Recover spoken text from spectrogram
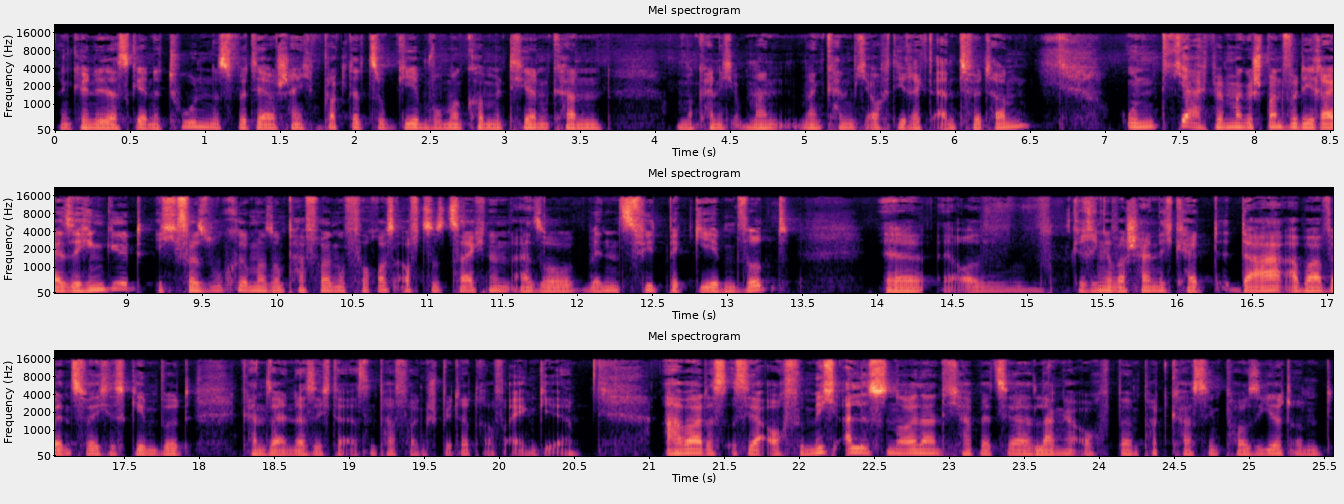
dann könnt ihr das gerne tun. Es wird ja wahrscheinlich einen Blog dazu geben, wo man kommentieren kann. Man kann, nicht, man, man kann mich auch direkt antwittern. Und ja, ich bin mal gespannt, wo die Reise hingeht. Ich versuche immer so ein paar Folgen voraus aufzuzeichnen. Also wenn es Feedback geben wird, äh, geringe Wahrscheinlichkeit da, aber wenn es welches geben wird, kann sein, dass ich da erst ein paar Folgen später drauf eingehe. Aber das ist ja auch für mich alles Neuland. Ich habe jetzt ja lange auch beim Podcasting pausiert und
